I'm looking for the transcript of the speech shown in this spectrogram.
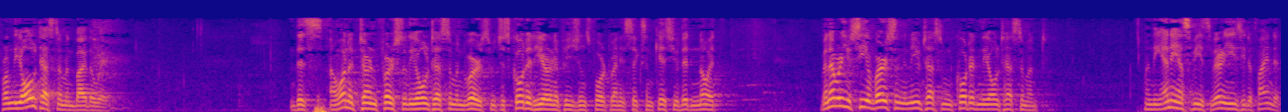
from the Old Testament, by the way. This, I want to turn first to the Old Testament verse, which is quoted here in Ephesians 4.26, in case you didn't know it. Whenever you see a verse in the New Testament quoted in the Old Testament, in the NASB, it's very easy to find it.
